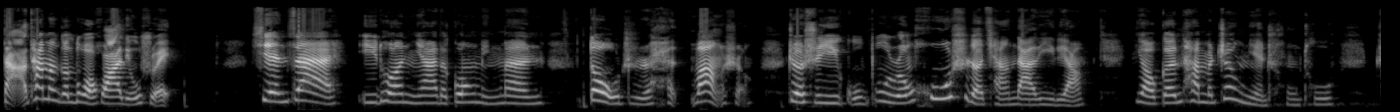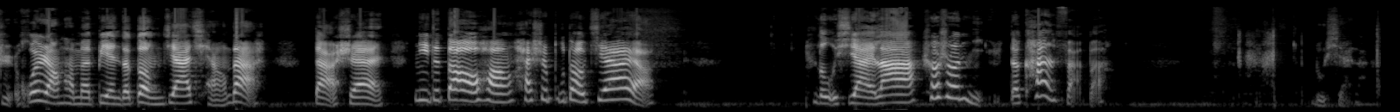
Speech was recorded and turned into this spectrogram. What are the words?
打他们个落花流水。现在伊托尼亚的公民们斗志很旺盛，这是一股不容忽视的强大力量。要跟他们正面冲突，只会让他们变得更加强大。大山，你的道行还是不到家呀。露西艾拉，说说你的看法吧。露西艾拉，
